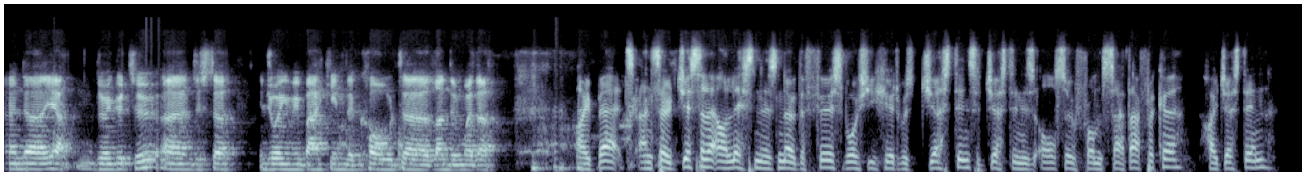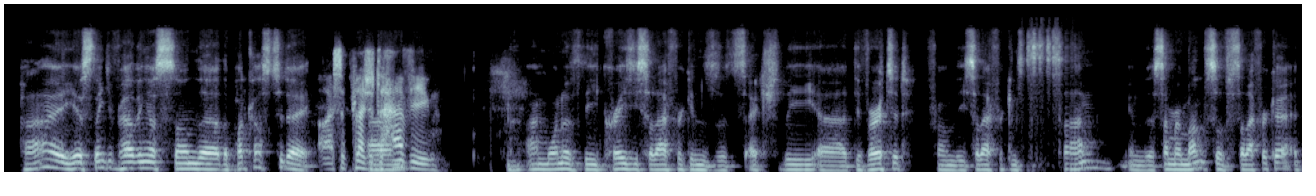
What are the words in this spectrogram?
And uh, yeah, doing good too. Uh, just uh, enjoying being back in the cold uh, London weather. I bet. And so, just to let our listeners know, the first voice you heard was Justin. So, Justin is also from South Africa. Hi, Justin. Hi, yes, thank you for having us on the, the podcast today. Oh, it's a pleasure um, to have you. I'm one of the crazy South Africans that's actually uh, diverted from the South African sun in the summer months of South Africa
